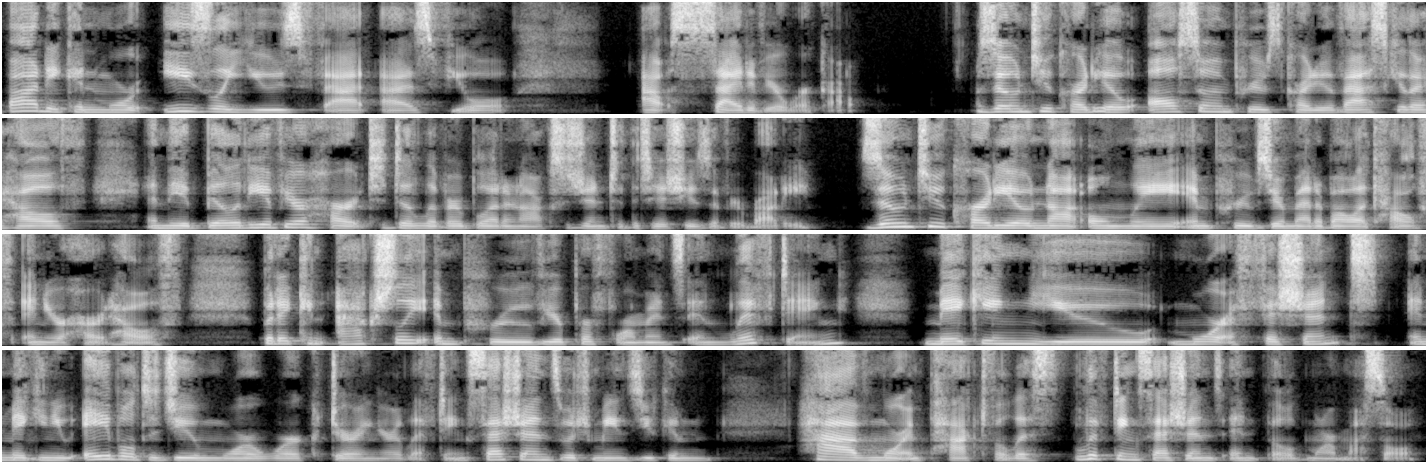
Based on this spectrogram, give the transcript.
body can more easily use fat as fuel outside of your workout. Zone 2 cardio also improves cardiovascular health and the ability of your heart to deliver blood and oxygen to the tissues of your body. Zone 2 cardio not only improves your metabolic health and your heart health, but it can actually improve your performance in lifting, making you more efficient and making you able to do more work during your lifting sessions, which means you can have more impactful lifting sessions and build more muscle.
